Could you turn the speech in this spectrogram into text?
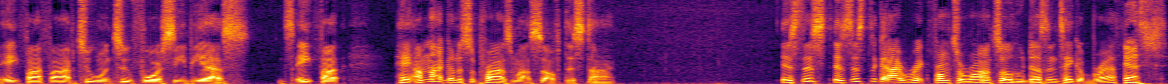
855-212-4CBS. It's eight five. Hey, I'm not going to surprise myself this time. Is this is this the guy Rick from Toronto who doesn't take a breath? Yes.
